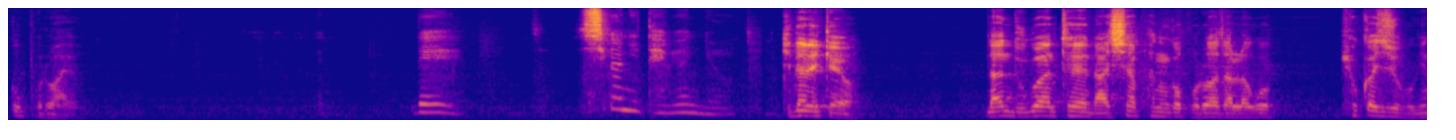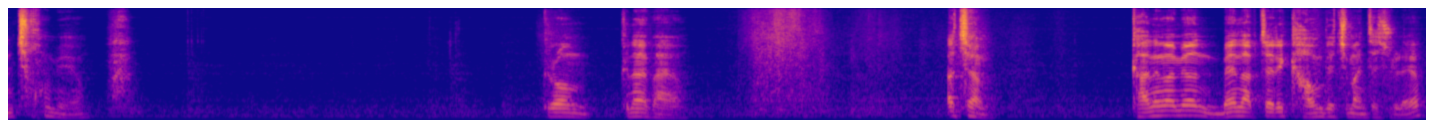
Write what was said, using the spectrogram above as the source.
꼭 보러 와요. 네. 시간이 되면요. 기다릴게요. 난 누구한테 나 시합하는 거 보러 와달라고 표까지 줘보긴 처음이에요. 그럼 그날 봐요. 아참, 가능하면 맨 앞자리 가운데쯤 앉아줄래요?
